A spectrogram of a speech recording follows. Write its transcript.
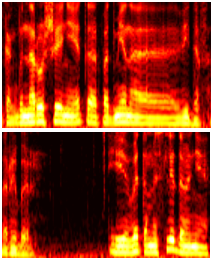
как бы нарушение, это подмена видов рыбы. И в этом исследовании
